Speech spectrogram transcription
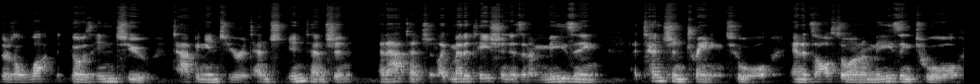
there's a lot that goes into tapping into your attention intention and attention. Like meditation is an amazing attention training tool and it's also an amazing tool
